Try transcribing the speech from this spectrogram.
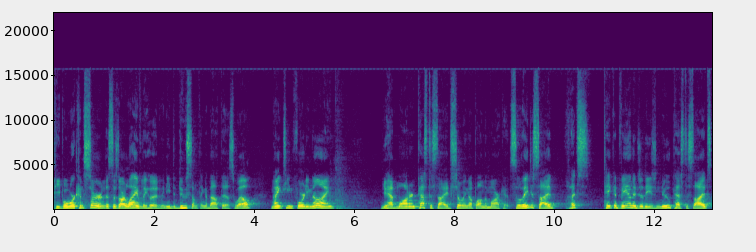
people were concerned. This is our livelihood. We need to do something about this. Well, 1949, you have modern pesticides showing up on the market. So they decide, let's take advantage of these new pesticides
